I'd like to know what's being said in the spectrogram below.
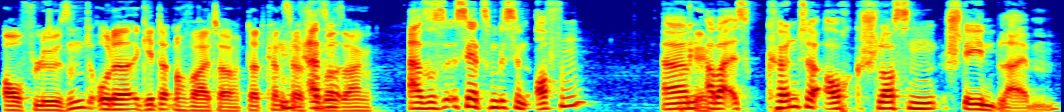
auflösend oder geht das noch weiter? Das kannst du ja schon Also- mal sagen. Also es ist jetzt ein bisschen offen, ähm, Okay. aber es könnte auch geschlossen stehen bleiben.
